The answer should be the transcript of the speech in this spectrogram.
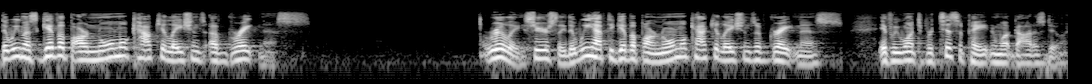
that we must give up our normal calculations of greatness. Really, seriously, that we have to give up our normal calculations of greatness if we want to participate in what God is doing.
